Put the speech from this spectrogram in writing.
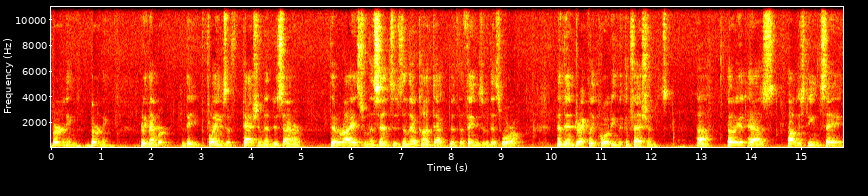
burning, burning. Remember the flames of passion and desire that arise from the senses and their contact with the things of this world. And then directly quoting the Confessions, uh, Eliot has Augustine say,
